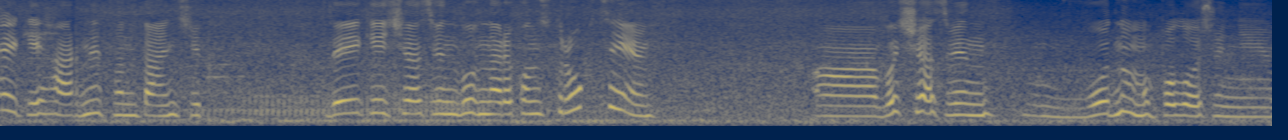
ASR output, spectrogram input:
А Який гарний фонтанчик. Деякий час він був на реконструкції. А, Весь час він в одному положенні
